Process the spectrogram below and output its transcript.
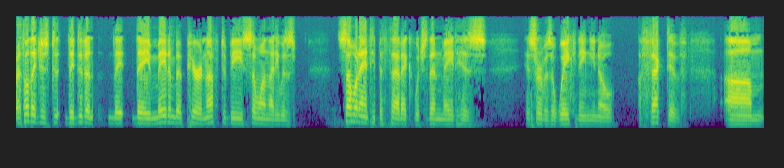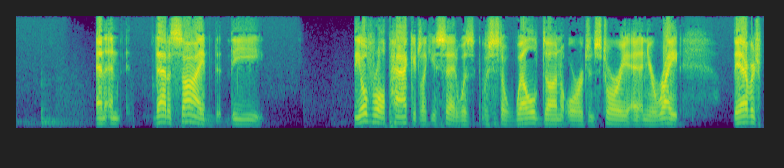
I thought they just they did a, they they made him appear enough to be someone that he was somewhat antipathetic, which then made his his sort of his awakening, you know, effective. Um, and and that aside, the the overall package, like you said, was was just a well done origin story. And, and you're right, the average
